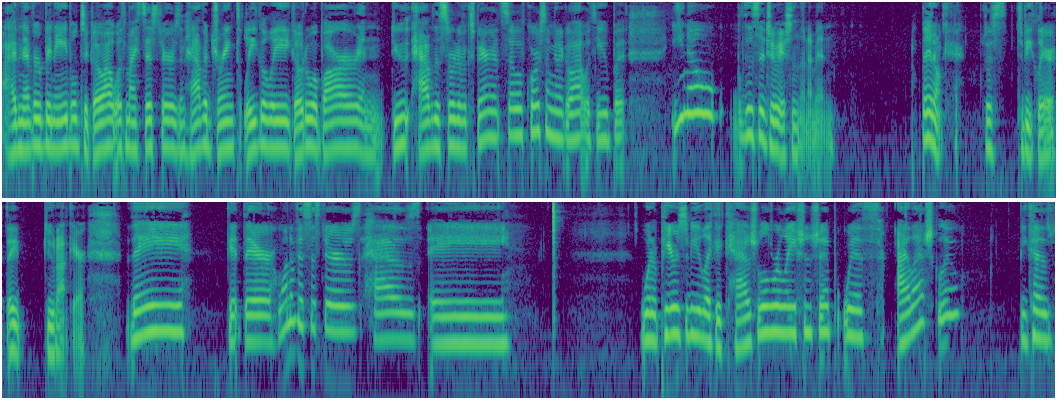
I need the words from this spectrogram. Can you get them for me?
I've never been able to go out with my sisters and have a drink legally, go to a bar and do have this sort of experience. So of course I'm going to go out with you, but you know the situation that I'm in. They don't care. Just to be clear, they do not care. They get there. One of his sisters has a what appears to be like a casual relationship with eyelash glue because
